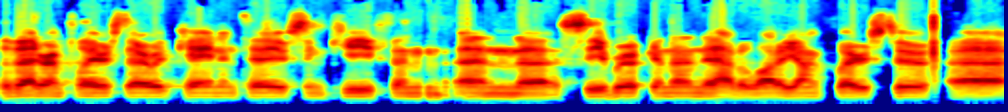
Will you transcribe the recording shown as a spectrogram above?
the veteran players there with Kane and Toews and Keith and, and uh, Seabrook. And then they have a lot of young players too uh,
